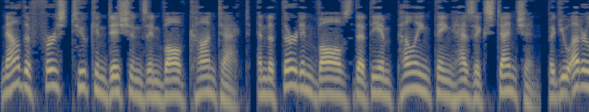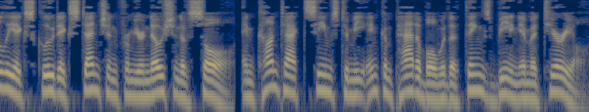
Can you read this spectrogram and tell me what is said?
Now the first two conditions involve contact, and the third involves that the impelling thing has extension, but you utterly exclude extension from your notion of soul, and contact seems to me incompatible with a thing's being immaterial.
